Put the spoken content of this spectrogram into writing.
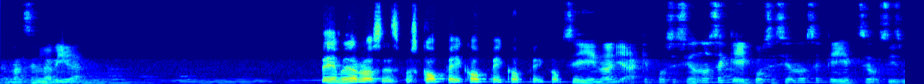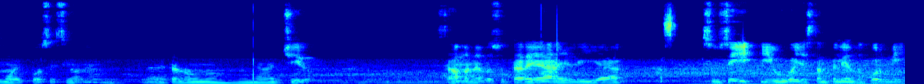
Jamás en la vida. Sí, Emily Roses, pues cope, cope, cope, cope. Sí, no, ya, que posesión no sé qué, y posesión no sé qué, y exorcismo y posesión, la neta no, no nada chido. Estaba mandando su tarea a él y ya Susi y Hugo ya están peleando por mí.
